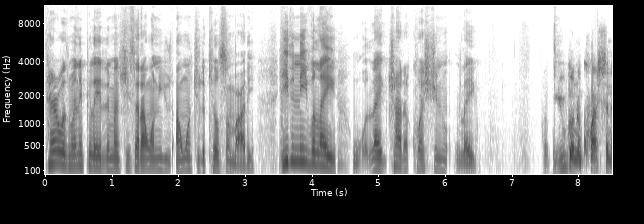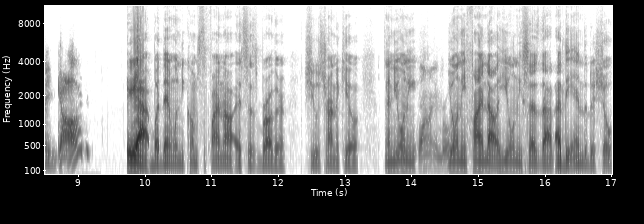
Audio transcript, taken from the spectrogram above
Hera was manipulated him, and she said, "I want you, I want you to kill somebody." He didn't even like, like try to question, like, You gonna question a god? yeah. But then when he comes to find out, it's his brother she was trying to kill, and you only flying, you only find out he only says that at the end of the show.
